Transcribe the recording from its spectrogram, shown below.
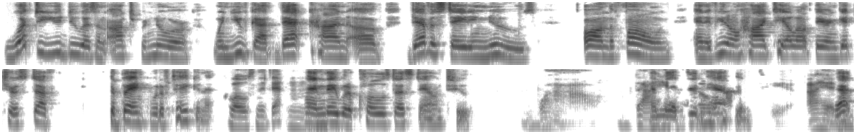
What do you do as an entrepreneur when you've got that kind of devastating news on the phone? And if you don't hightail out there and get your stuff, the bank would have taken it Closing it down. Mhm. and they would have closed us down too. wow. That And that didn't no happen. idea. I had That no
